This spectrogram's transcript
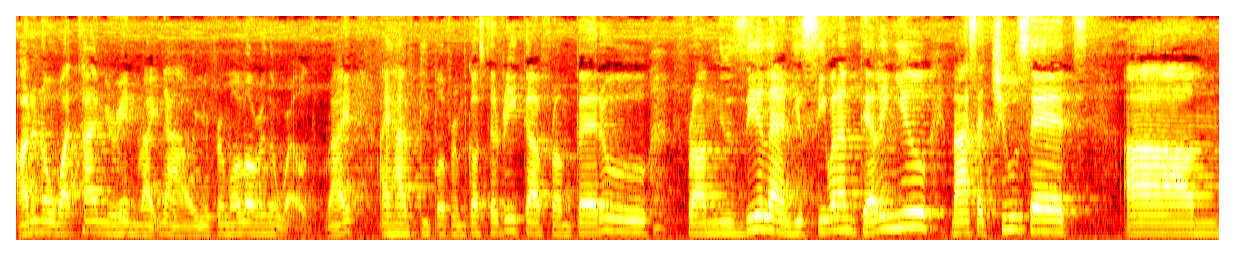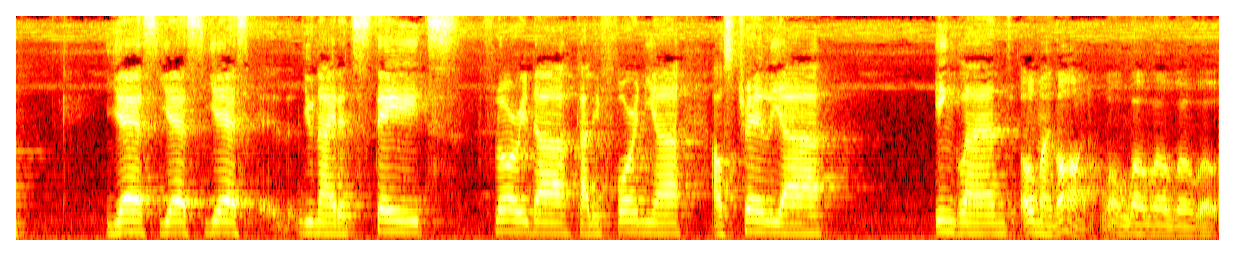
I don't know what time you're in right now. You're from all over the world, right? I have people from Costa Rica, from Peru, from New Zealand. You see what I'm telling you? Massachusetts. Um, yes, yes, yes. United States, Florida, California, Australia, England. Oh my God. Whoa, whoa, whoa, whoa, whoa.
